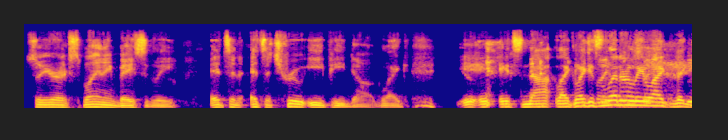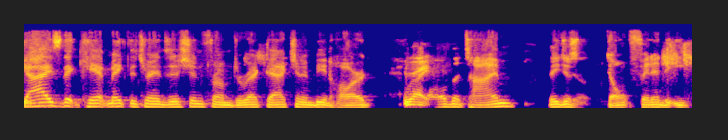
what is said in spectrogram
So you're explaining basically it's an it's a true EP dog. Like it, it's not like like it's Like- literally like the guys that can't make the transition from direct action and being hard Right. all the time. They just don't fit into EP.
